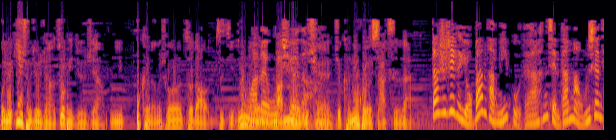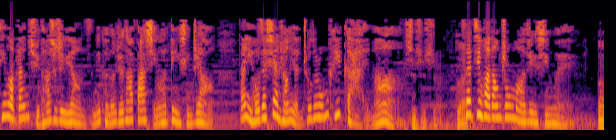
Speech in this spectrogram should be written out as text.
我觉得艺术就是这样，作品就是这样，你不可能说做到自己那么完美无缺就肯定会有瑕疵在。但是这个有办法弥补的呀，很简单嘛。我们现在听到单曲它是这个样子，你可能觉得它发行了定型这样，但以后在现场演出的时候我们可以改嘛。是是是，对。在计划当中吗？这个行为？呃，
